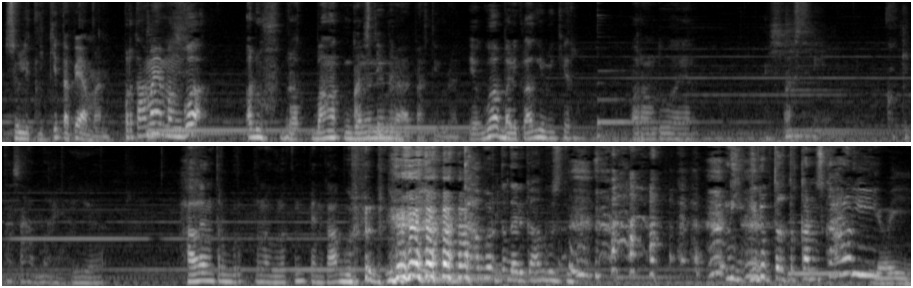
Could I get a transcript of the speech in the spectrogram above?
sulit dikit tapi aman. Pertama emang gua aduh berat banget pasti berat pasti berat. Ya gua balik lagi mikir orang tua ya. Pasti sama ya. Iya hal yang terburuk pernah gue lakukan pengen kabur. Kabur tuh dari kampus tuh. Nih hidup tertekan sekali. Yoi.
